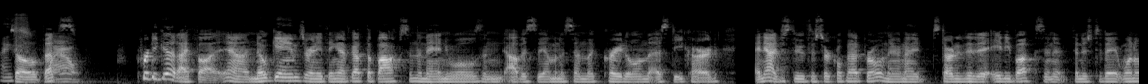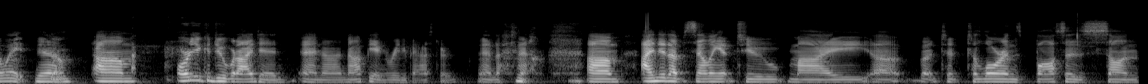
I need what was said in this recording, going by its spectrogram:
Nice. So that's wow. pretty good, I thought. Yeah, no games or anything. I've got the box and the manuals, and obviously I'm going to send the cradle and the SD card. And yeah, I just threw the Circle Pad Pro in there, and I started it at 80 bucks, and it finished today at 108. Yeah. So, Um, or you could do what I did and uh, not be a greedy bastard. And uh, no, um, I ended up selling it to my uh, to to Lauren's boss's son,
